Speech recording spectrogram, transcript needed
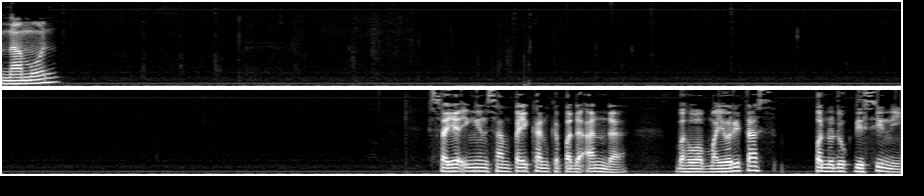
Namun, saya ingin sampaikan kepada Anda bahwa mayoritas penduduk di sini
